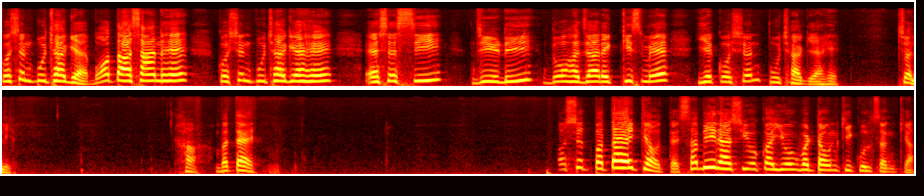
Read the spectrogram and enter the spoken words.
क्वेश्चन पूछा गया। बहुत आसान है। क्वेश्चन पूछा गया है एसएससी जीडी 2021 में ये क्वेश्चन पूछा गया है। चलिए। हाँ बताए। औसत पता है क्या होता है? सभी राशियों का योग बटा उनकी कुल संख्या।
